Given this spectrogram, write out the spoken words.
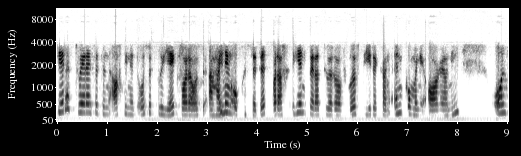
Sedert 2018 het ons 'n projek waar ons 'n heining opgesit het waar daar geen predatore of roofdiere kan inkom in die area nie ons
